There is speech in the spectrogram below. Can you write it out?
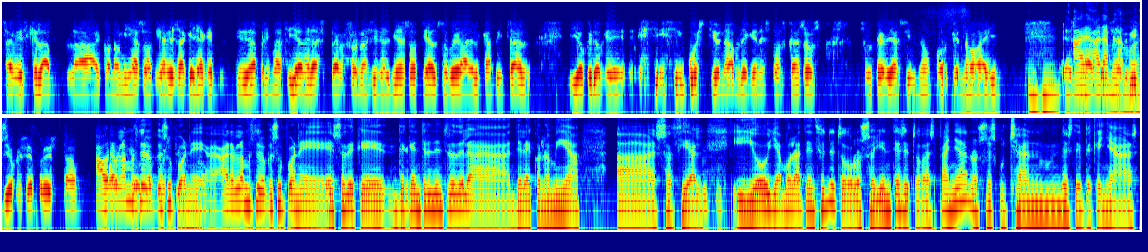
Sabéis que la, la economía social es aquella que tiene la primacía de las personas y del bien social sobre la del capital, y yo creo que es incuestionable que en estos casos sucede así, ¿no? Porque no hay ahora, hablamos. que se presta. Ahora hablamos de lo que supone, ahora hablamos de lo que supone eso de que, de que entren dentro de la, de la economía ah, social. Y yo llamo la atención de todos los oyentes de toda España, nos escuchan desde pequeñas,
